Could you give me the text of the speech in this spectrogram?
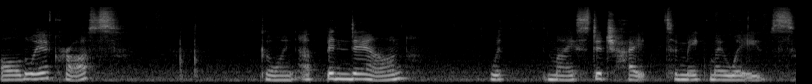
all the way across, going up and down with my stitch height to make my waves.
